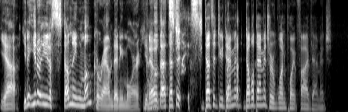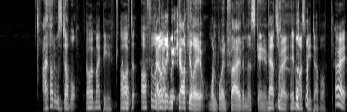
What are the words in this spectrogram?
yeah, you don't you don't need a stunning monk around anymore. You No. know that's, it. just. does it do damage, double damage or 1.5 damage? I thought it was double. Oh, it might be. I'll have to, I'll have to look I don't think we calculate 1.5 in this game. That's right. It must be double. All right.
